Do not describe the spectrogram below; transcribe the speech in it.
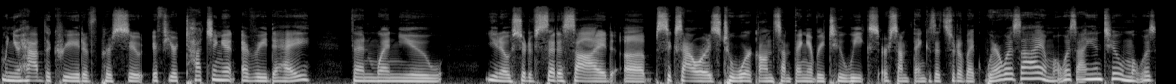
when you have the creative pursuit. If you're touching it every day, then when you you know, sort of set aside uh, six hours to work on something every two weeks or something. Cause it's sort of like, where was I and what was I into and what was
